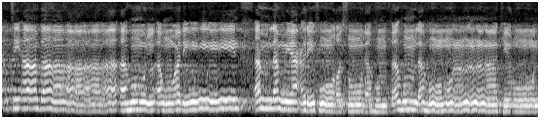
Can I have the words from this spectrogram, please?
يأت آباءهم الأولين أم لم يعرفوا رسولهم فهم له منكرون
